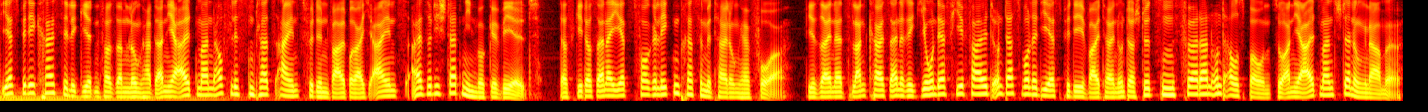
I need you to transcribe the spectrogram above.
Die SPD-Kreisdelegiertenversammlung hat Anja Altmann auf Listenplatz 1 für den Wahlbereich 1, also die Stadt Nienburg, gewählt. Das geht aus einer jetzt vorgelegten Pressemitteilung hervor. Wir seien als Landkreis eine Region der Vielfalt und das wolle die SPD weiterhin unterstützen, fördern und ausbauen, so Anja Altmanns Stellungnahme.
